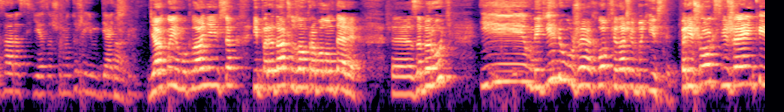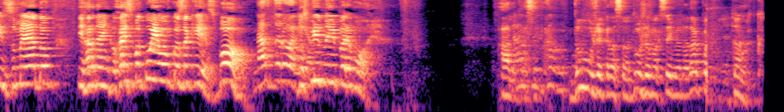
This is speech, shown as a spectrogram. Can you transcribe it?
зараз є, за що ми дуже їм вдячні. Так. Дякуємо, кланяємося. І передачу завтра волонтери е, заберуть. І в неділю вже хлопці наші будуть їсти. Пиріжок свіженький, з медом і гарненько. Хай смакує вам козаки з Богом! На здоров'я! До спільної перемоги. Але красота. Дуже краса, дуже Максимівна. Так? так.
